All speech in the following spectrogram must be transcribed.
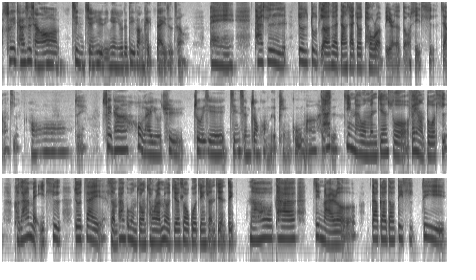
所以他是想要进监狱里面有个地方可以待着，这样。哎，他是就是肚子饿，所以当下就偷了别人的东西吃，这样子。哦，对，所以他后来有去做一些精神状况的评估吗？还他是进来我们监所非常多次，可是他每一次就在审判过程中从来没有接受过精神鉴定。然后他进来了，大概到第四、第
